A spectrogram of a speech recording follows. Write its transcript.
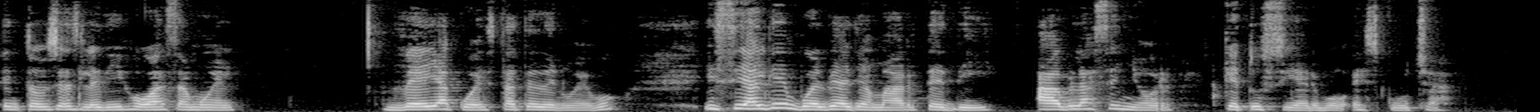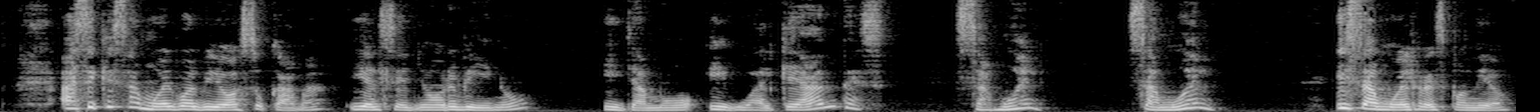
Entonces le dijo a Samuel, ve y acuéstate de nuevo y si alguien vuelve a llamarte, di, habla Señor, que tu siervo escucha. Así que Samuel volvió a su cama y el Señor vino y llamó igual que antes. Samuel, Samuel. Y Samuel respondió,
